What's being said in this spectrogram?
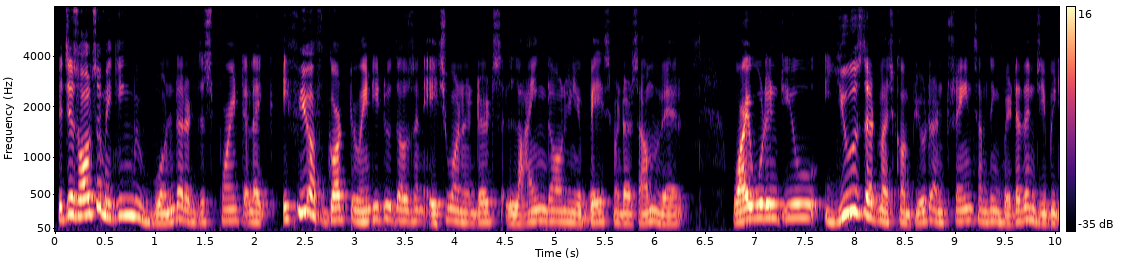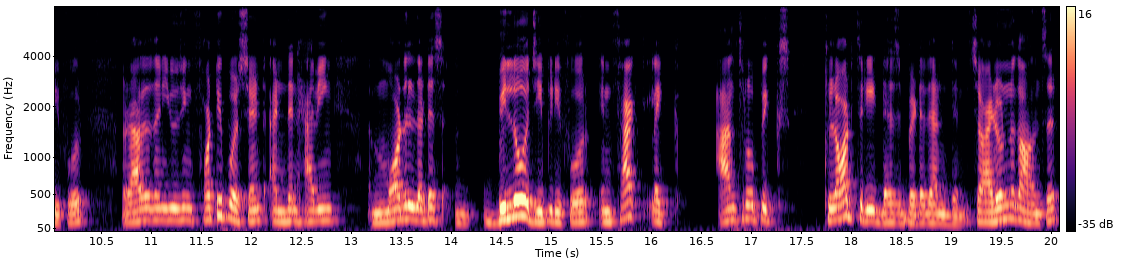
Which is also making me wonder at this point, like if you have got 22,000 H100s lying down in your basement or somewhere, why wouldn't you use that much compute and train something better than GPT-4 rather than using 40% and then having a model that is below GPT-4? In fact, like Anthropic's Claude 3 does better than them. So I don't know the answer.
